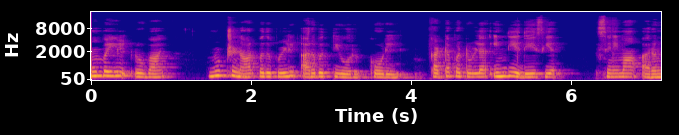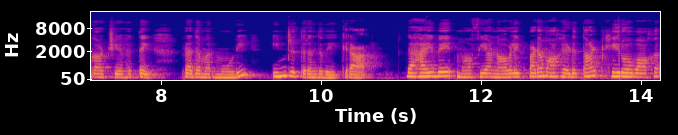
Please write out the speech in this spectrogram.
மும்பையில் ரூபாய் நூற்று நாற்பது புள்ளி அறுபத்தி ஒரு கோடி கட்டப்பட்டுள்ள இந்திய தேசிய சினிமா அருங்காட்சியகத்தை பிரதமர் மோடி இன்று திறந்து வைக்கிறார். த ஹைவே மாஃபியா நாவலை படமாக எடுத்தால் ஹீரோவாக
